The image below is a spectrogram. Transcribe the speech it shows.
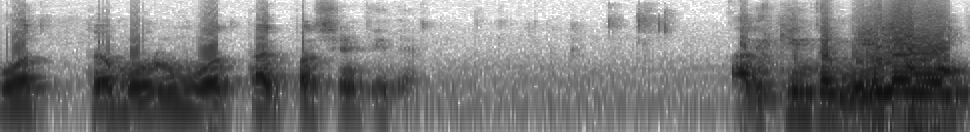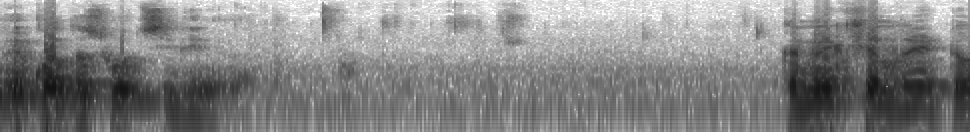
ಮೂವತ್ತ ಮೂರು ಮೂವತ್ನಾಲ್ಕು ಪರ್ಸೆಂಟ್ ಇದೆ. ಅದಕ್ಕಿಂತ ಮೇಲೆ ಹೋಗ್ಬೇಕು ಅಂತ ಸೂಚಿಸಿದ್ದೀನಿ ನಾನು. ಕನ್ವಿಕ್ಷನ್ ರೇಟು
